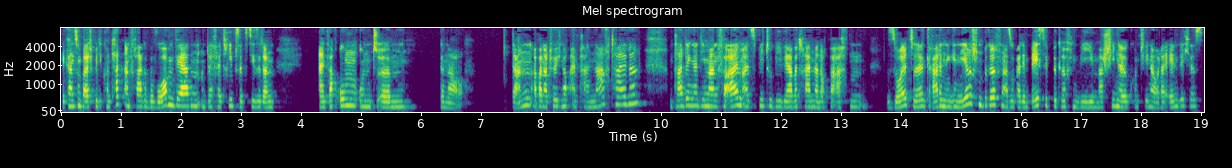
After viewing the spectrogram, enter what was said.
Hier kann zum Beispiel die Kontaktanfrage beworben werden und der Vertrieb setzt diese dann einfach um und ähm, genau. Dann aber natürlich noch ein paar Nachteile, ein paar Dinge, die man vor allem als B2B-Werbetreibender noch beachten sollte, gerade in den generischen Begriffen, also bei den Basic-Begriffen wie Maschine, Container oder ähnliches,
